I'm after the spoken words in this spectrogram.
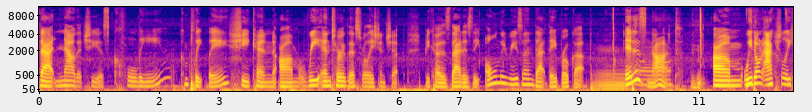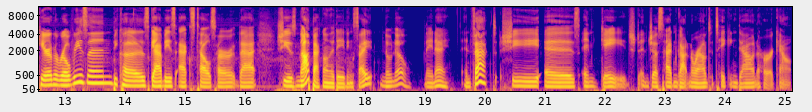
that now that she is clean completely, she can um, re enter this relationship because that is the only reason that they broke up. Mm. It is not. Um, we don't actually hear the real reason because Gabby's ex tells her that she is not back on the dating site. No, no, nay, nay. In fact, she is engaged and just hadn't gotten around to taking down her account.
